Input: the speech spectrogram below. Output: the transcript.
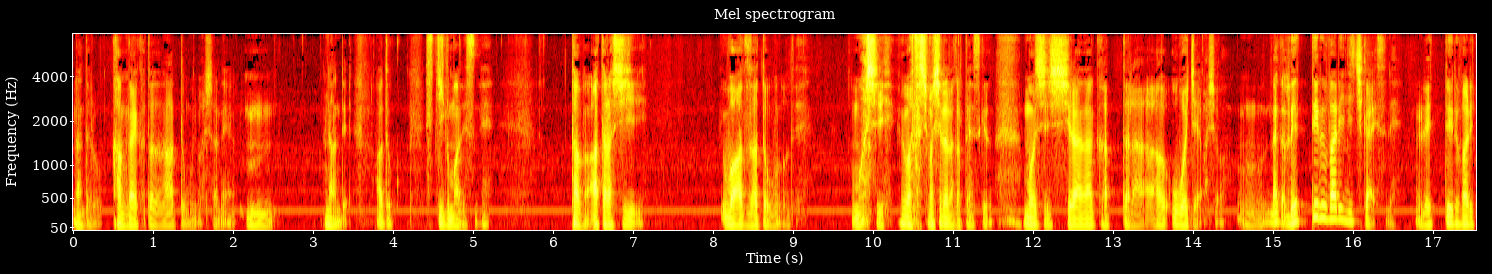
なんだろう考え方だなって思いましたね、うん、なんであとスティグマですね。多分新しいワードだと思うので。もし私も知らなかったんですけど。もし知らなかったら覚えちゃいましょう、うん、なんかレッテル張りに近いですね。レッテル張り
